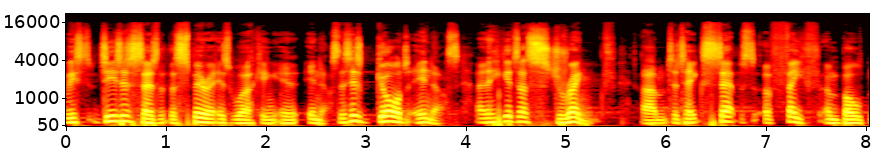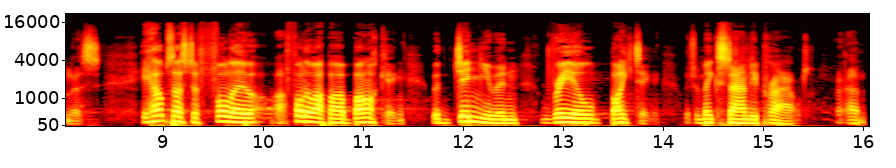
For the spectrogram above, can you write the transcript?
we, Jesus says that the Spirit is working in, in, us. This is God in us, and He gives us strength um, to take steps of faith and boldness. He helps us to follow, uh, follow up our barking with genuine, real biting, which would make Stanley proud. Um,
